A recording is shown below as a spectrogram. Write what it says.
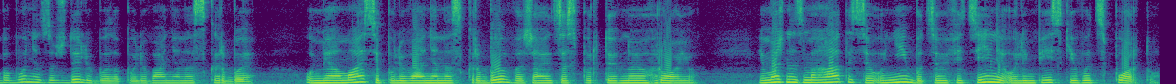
Бабуня завжди любила полювання на скарби. У Міамасі полювання на скарби вважається спортивною грою, і можна змагатися у ній, бо це офіційний олімпійський вид спорту.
